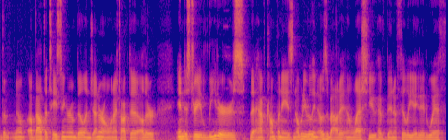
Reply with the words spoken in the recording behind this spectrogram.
the, you know, about the tasting room bill in general. When I talk to other industry leaders that have companies, nobody really knows about it unless you have been affiliated with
